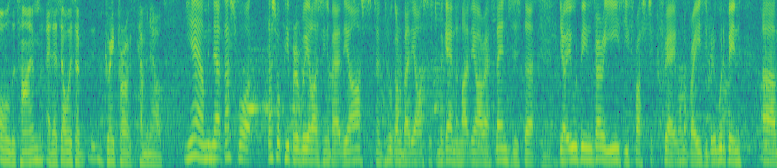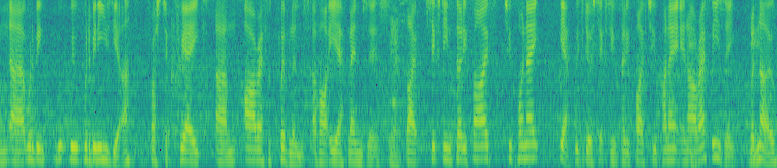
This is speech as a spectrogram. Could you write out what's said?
all the time, and there's always a great products coming out. Yeah, I mean that, that's what that's what people are realizing about the R system. Because we're going about the R system again, and like the RF lens is that you know it would have been very easy for us to create. Well, not very easy, but it would have been um, uh, would have been would have been easier for us to create um, RF equivalents of our EF lenses, Yeah. like 1635 2.8. Yeah, we could do a 1635 2.8 in RF easy, but no,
